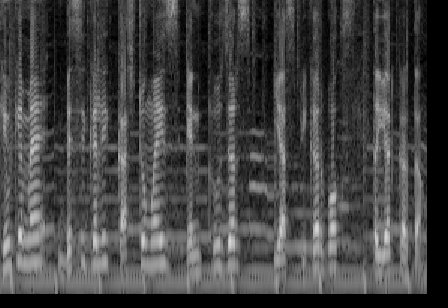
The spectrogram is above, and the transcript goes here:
क्योंकि मैं बेसिकली कस्टमाइज एनक्लूजर्स या स्पीकर बॉक्स तैयार करता हूँ।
